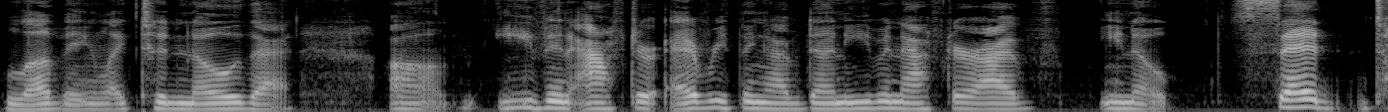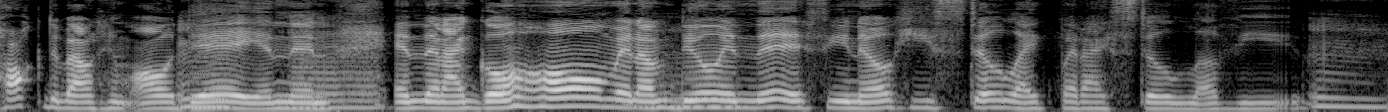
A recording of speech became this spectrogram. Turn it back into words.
loving. Like to know that um even after everything I've done, even after I've, you know, said talked about him all day mm-hmm. and then mm-hmm. and then I go home and I'm mm-hmm. doing this, you know, he's still like, but I still love you. Mm-hmm.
